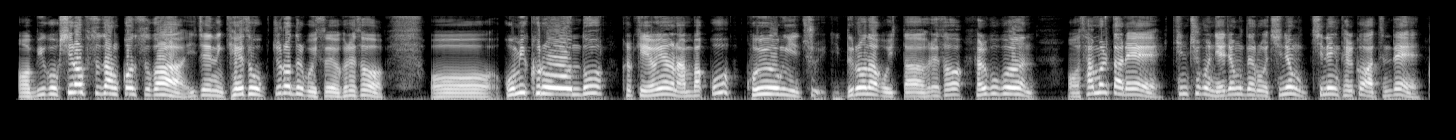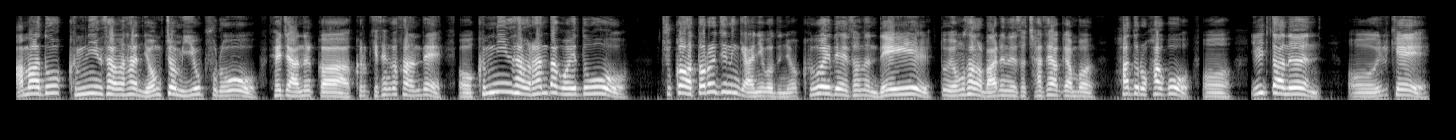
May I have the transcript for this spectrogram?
어, 미국 실업 수당 건수가 이제는 계속 줄어들고 있어요. 그래서 어, 오미크론도 그렇게 영향을 안 받고 고용이 주- 늘어나고 있다. 그래서 결국은 어, 3월 달에 긴축은 예정대로 진행, 진행될 것 같은데, 아마도 금리 인상은 한 0.25% 되지 않을까, 그렇게 생각하는데, 어, 금리 인상을 한다고 해도 주가가 떨어지는 게 아니거든요. 그거에 대해서는 내일 또 영상을 마련해서 자세하게 한번 하도록 하고, 어, 일단은, 어, 이렇게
